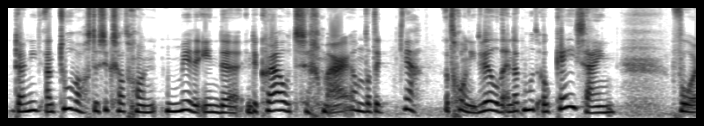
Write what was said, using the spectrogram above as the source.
daar niet aan toe was. Dus ik zat gewoon midden in de, in de crowd zeg maar. Omdat ik ja, dat gewoon niet wilde. En dat moet oké zijn voor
